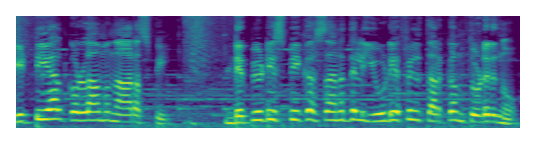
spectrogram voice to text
കിട്ടിയാൽ കൊള്ളാമെന്ന് R S P. Deputy speaker സ്ഥാനത്തിൽ യു ഡി എഫിൽ തർക്കം തുടരുന്നു.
